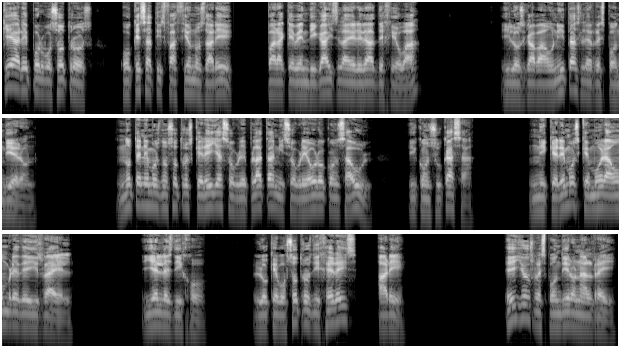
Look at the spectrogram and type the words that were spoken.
¿Qué haré por vosotros, o qué satisfacción os daré, para que bendigáis la heredad de Jehová? Y los Gabaonitas le respondieron, No tenemos nosotros querella sobre plata ni sobre oro con Saúl, y con su casa, ni queremos que muera hombre de Israel. Y él les dijo, Lo que vosotros dijereis, haré. Ellos respondieron al rey,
